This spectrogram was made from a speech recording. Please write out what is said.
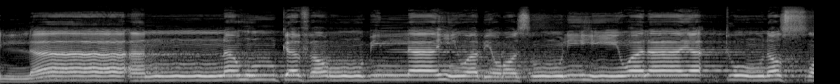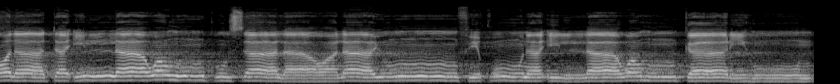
إلا أنهم كفروا بالله وبرسوله ولا يأتون الصلاة إلا وهم كسالى ولا ينفقون إلا وهم كارهون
